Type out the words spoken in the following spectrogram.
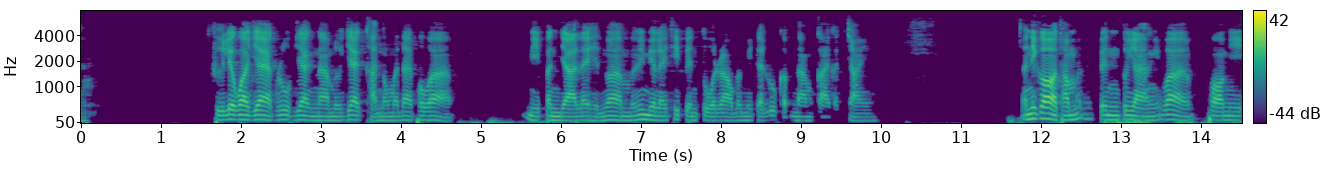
นะคือเรียกว่าแยกรูปแยกนามหรือแยกขันออกมาได้ เพราะว่า มีปัญญาและเห็นว่ามันไม่มีอะไรที่เป็นตัวเรา มันมีแต่รูปกับนามกายกับใจ อันนี้ก็ทำเป็นตัวอย่างว่าพอมี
